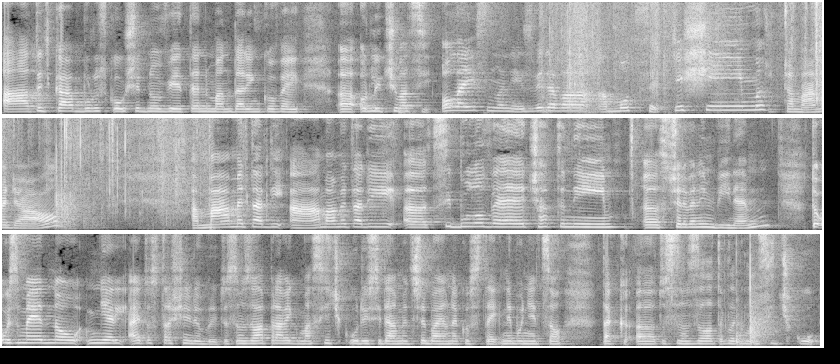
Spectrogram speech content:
A teďka budu zkoušet nově ten mandarinkový uh, odličovací olej, jsem na něj zvědavá a moc se těším. Co máme dál? A máme tady, a máme tady uh, cibulové čatný s červeným vínem. To už jsme jednou měli a je to strašně dobrý. To jsem vzala právě k masíčku, když si dáme třeba jen jako steak nebo něco, tak uh, to jsem vzala takhle k masíčku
